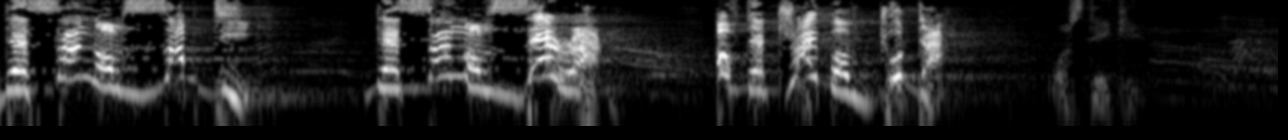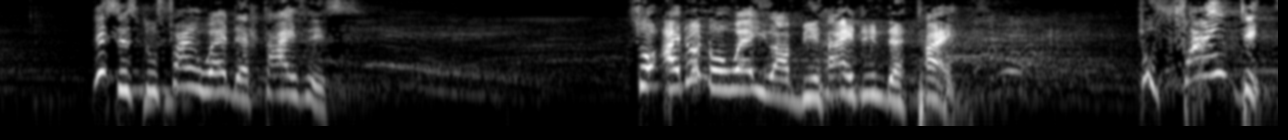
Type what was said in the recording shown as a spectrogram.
the son of Zabdi, the son of Zerah, of the tribe of Judah, was taken. This is to find where the tithe is. So I don't know where you have been hiding the tithe. To find it.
